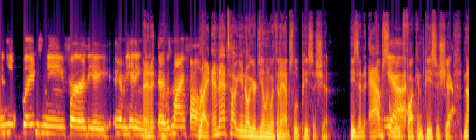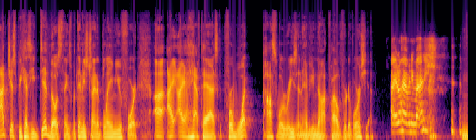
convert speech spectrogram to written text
and he blames me for the him hitting me. It- that it was my fault. Right. And that's how you know you're dealing with an absolute piece of shit. He's an absolute Yeah. fucking piece of shit. Not just because he did those things, but then he's trying to blame you for it. Uh, I, I have to ask, for what possible reason have you not filed for divorce yet? I don't have any money. Hmm.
